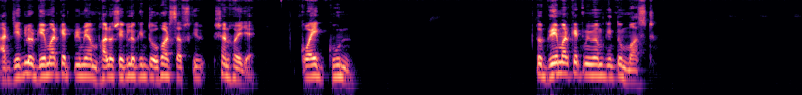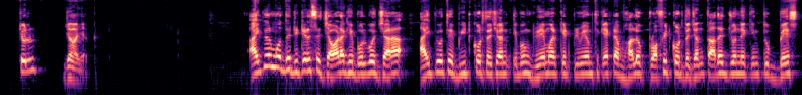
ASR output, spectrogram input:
আর যেগুলোর গ্রে মার্কেট প্রিমিয়াম ভালো, সেগুলো কিন্তু ওভার সাবস্ক্রিপশন হয়ে যায়। কয়েক গুণ। তো গ্রে মার্কেট প্রিমিয়াম কিন্তু মাস্ট চলুন, যাওয়া যাক। আইপিওর মধ্যে ডিটেলসে যাওয়ার আগে বলব, যারা আইপিওতে বিট করতে চান এবং গ্রে মার্কেট প্রিমিয়াম থেকে একটা ভালো প্রফিট করতে চান, তাদের জন্য কিন্তু বেস্ট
